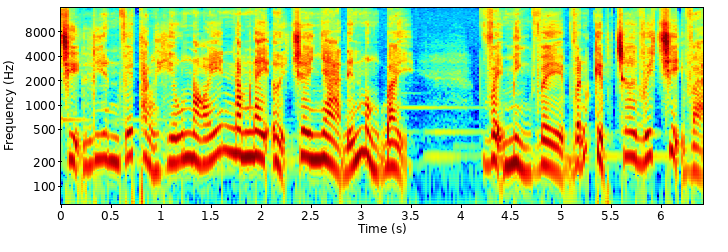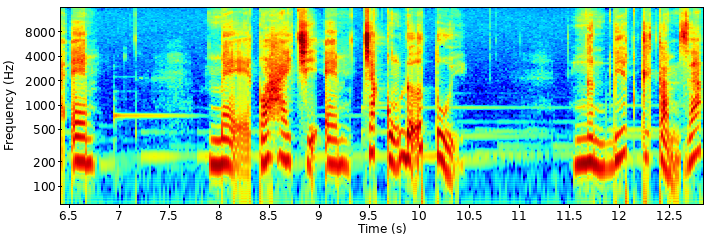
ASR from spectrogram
Chị Liên với thằng Hiếu nói năm nay ở chơi nhà đến mùng 7. Vậy mình về vẫn kịp chơi với chị và em. Mẹ có hai chị em chắc cũng đỡ tuổi. Ngân biết cái cảm giác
